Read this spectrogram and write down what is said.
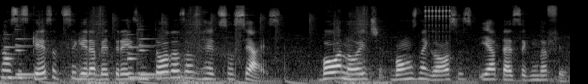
Não se esqueça de seguir a B3 em todas as redes sociais. Boa noite, bons negócios e até segunda-feira.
